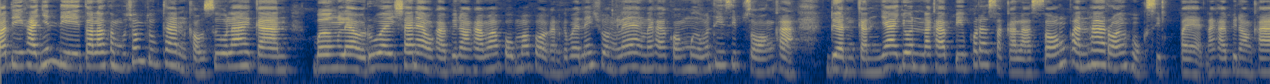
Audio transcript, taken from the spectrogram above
วัสดีค่ะยินดีต้อนรับท่านผู้ชมทุกท่านเข้าสู่รายการเบิงแล้วรวยชาแนลค่ะพี่น้องค่ะมาพบมาพอกันกันไปในช่วงแรกนะคะ ของมือวันที่ 12 ค่ะ เดือนกันยายนนะคะ ปีพุทธศักราช 2568 นะคะพี่น้องค่ะ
